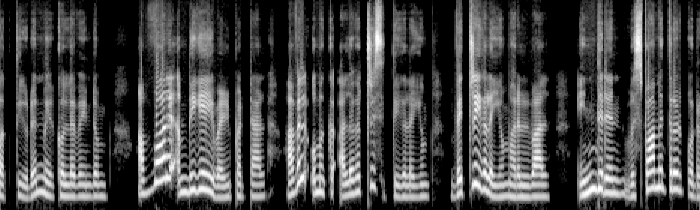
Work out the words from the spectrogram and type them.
பக்தியுடன் மேற்கொள்ள வேண்டும். அவ்வாறு அம்பிகையை வழிபட்டால் அவள் உமக்கு அளவற்ற சித்திகளையும் வெற்றிகளையும் அருள்வாள். இந்திரன் விஸ்வாமித்திரர் போன்ற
